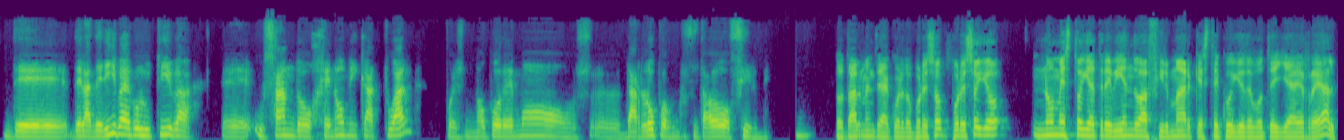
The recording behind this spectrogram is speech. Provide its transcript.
de, la deriva evolutiva usando genómica actual, pues no podemos darlo por un resultado firme. Totalmente de acuerdo. Por eso, por eso yo no me estoy atreviendo a afirmar que este cuello de botella es real.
